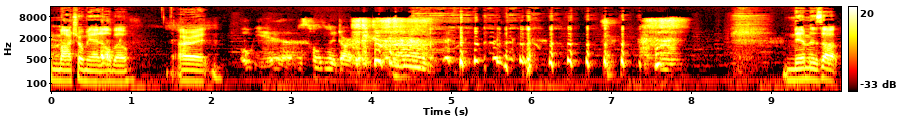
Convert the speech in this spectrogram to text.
Macho man elbow. All right. Oh yeah. Just holding the dart. Nim is up.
